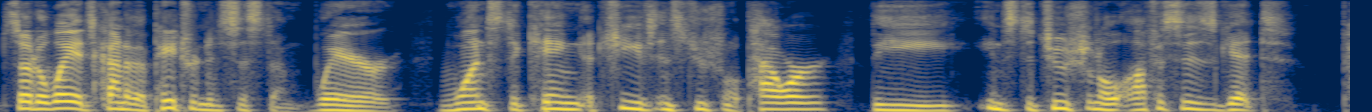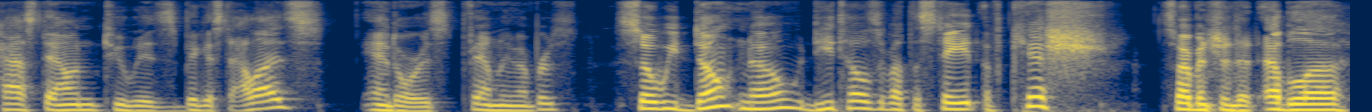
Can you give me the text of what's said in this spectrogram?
So in a way it's kind of a patronage system where once the king achieves institutional power the institutional offices get passed down to his biggest allies and or his family members. So we don't know details about the state of kish. So I mentioned that Ebla,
